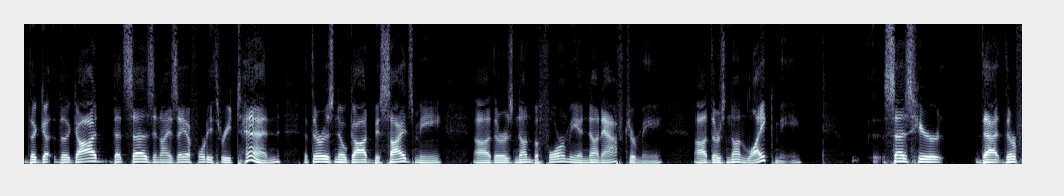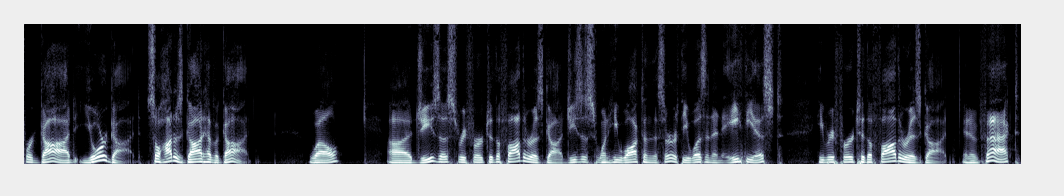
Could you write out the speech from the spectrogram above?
the the God that says in Isaiah forty three ten that there is no God besides me, uh, there is none before me and none after me, uh, there's none like me, says here that therefore God, your God. So how does God have a God? Well, uh, Jesus referred to the Father as God. Jesus, when he walked on this earth, he wasn't an atheist. He referred to the Father as God. And in fact,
